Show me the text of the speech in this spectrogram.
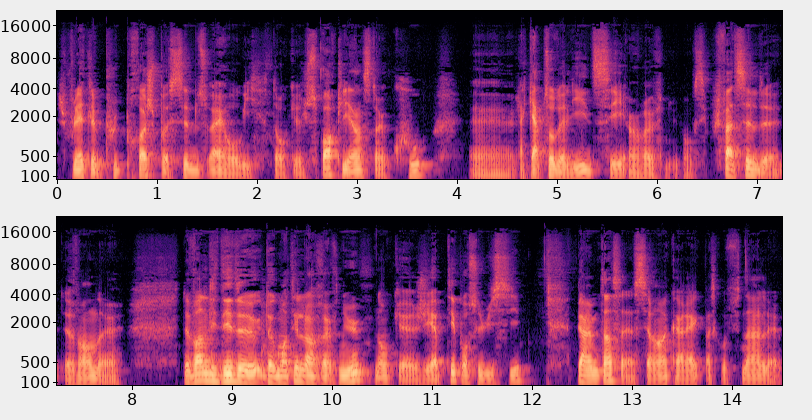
je voulais être le plus proche possible du ROI. Donc, le support client, c'est un coût. Euh, la capture de lead, c'est un revenu. Donc, c'est plus facile de, de vendre de vendre l'idée d'augmenter leur revenu. Donc, j'ai opté pour celui-ci. Puis en même temps, c'est vraiment correct parce qu'au final,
